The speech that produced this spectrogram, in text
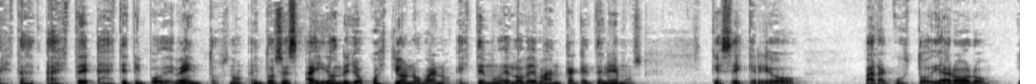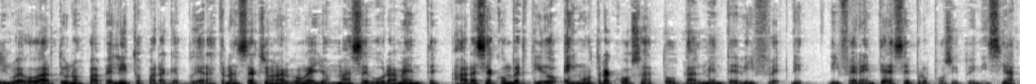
este, a, este, tipo de eventos. ¿no? Entonces, ahí es donde yo cuestiono, bueno, este modelo de banca que tenemos, que se creó para custodiar oro y luego darte unos papelitos para que pudieras transaccionar con ellos más seguramente, ahora se ha convertido en otra cosa totalmente diferente a ese propósito inicial.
